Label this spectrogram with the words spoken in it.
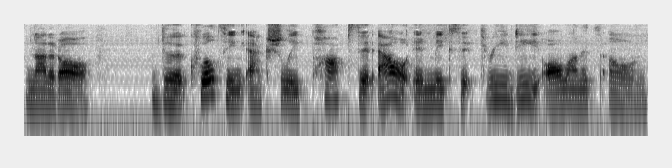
not at all. The quilting actually pops it out and makes it 3D all on its own.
